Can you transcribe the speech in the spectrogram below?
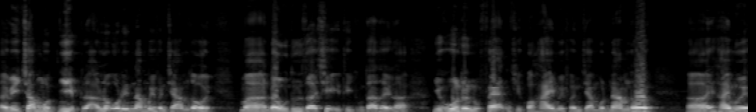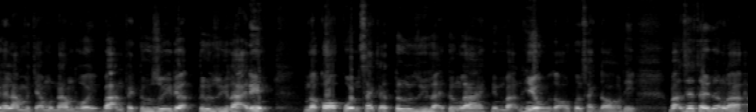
tại vì trong một nhịp đã lỗ đến 50% rồi mà đầu tư giá trị thì chúng ta thấy là như Warren Buffett chỉ có 20% một năm thôi Đấy, 20 25% một năm thôi. Bạn phải tư duy đi, tư duy lại đi. Nó có cuốn sách là tư duy lại tương lai nên bạn hiểu rõ cuốn sách đó thì bạn sẽ thấy rằng là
